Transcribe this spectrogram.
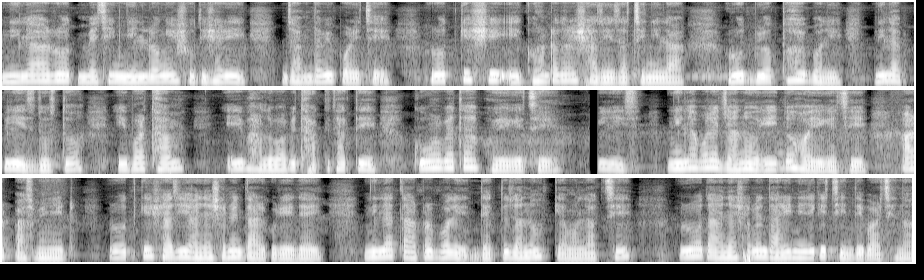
নীলা আর রোদ ম্যাচিং নীল রঙের সুতি শাড়ি জামদামি পরেছে। রোদকে সে এক ঘণ্টা ধরে সাজিয়ে যাচ্ছে নীলা। রোদ বিরক্ত হয়ে বলে, নীলা প্লিজ দোস্ত, এবার থাম। এই ভালোভাবে থাকতে থাকতে কোমর ব্যথা হয়ে গেছে। প্লিজ, নীলা বলে, জানো, এই তো হয়ে গেছে। আর পাঁচ মিনিট। রোদকে সাজিয়ে আয়নার সামনে দাঁড় করিয়ে দেয়। নীলা তারপর বলে দেখতো জানো, কেমন লাগছে? রোদ আয়নার সামনে দাঁড়িয়ে নিজেকে চিনতে পারছে না।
